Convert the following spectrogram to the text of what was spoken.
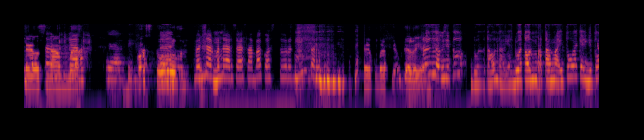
Sales nambah, Kreatif. kos turun. Benar, Hmm? benar. Sales nambah, kos turun. Pinter. Hebat juga lo ya. Terus habis itu dua tahun kali ya, dua tahun pertama itu we kayak gitu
